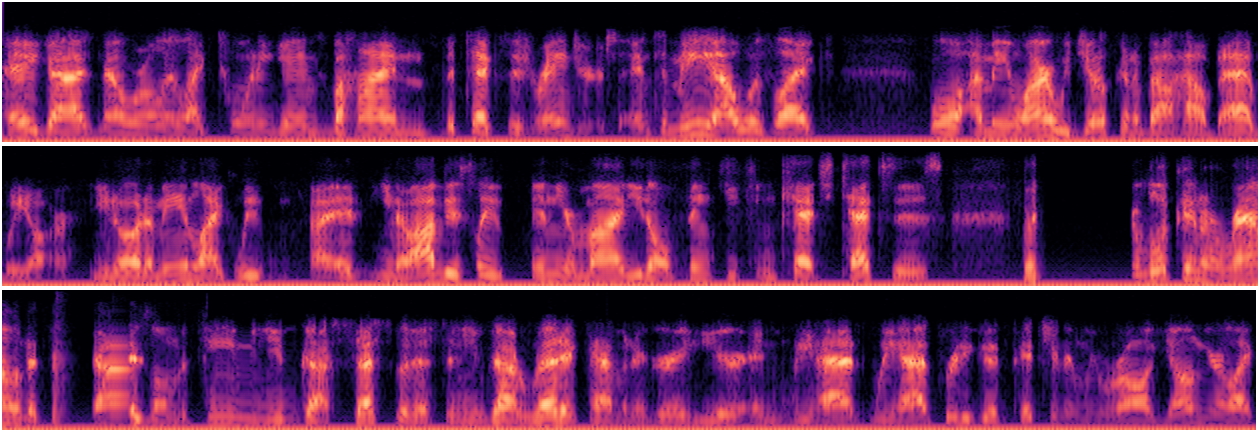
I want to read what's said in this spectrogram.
"Hey guys, now we're only like 20 games behind the Texas Rangers." And to me, I was like, "Well, I mean, why are we joking about how bad we are? You know what I mean? Like we, it, you know, obviously in your mind you don't think you can catch Texas, but you're looking around at the guys on the team, and you've got Cespedes and you've got Reddick having a great year, and we had we had pretty good pitching, and we were all young. You're like,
